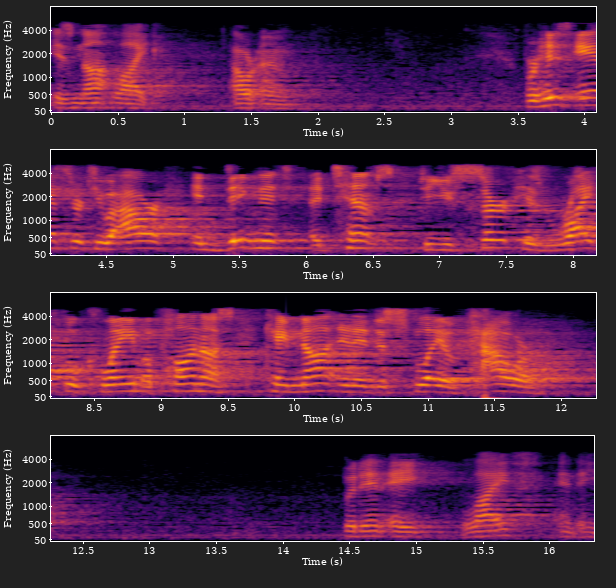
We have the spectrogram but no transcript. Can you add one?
is not like our own. For his answer to our indignant attempts to usurp his rightful claim upon us came not in a display of power, but in a life and a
